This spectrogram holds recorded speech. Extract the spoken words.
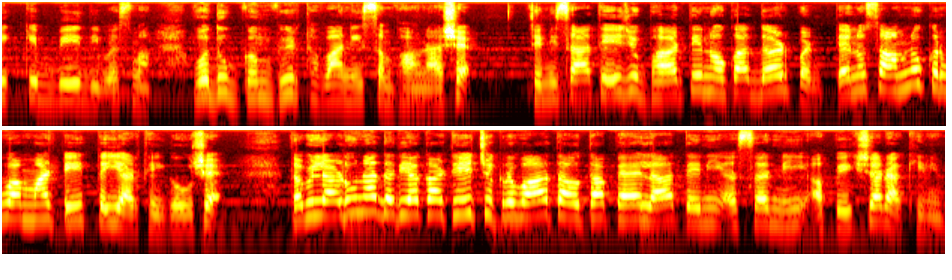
એક કે બે દિવસમાં વધુ ગંભીર થવાની સંભાવના છે. જેની સાથે જ ભારતીય નૌકાદળ પણ તેનો સામનો કરવા માટે તૈયાર થઈ ગયું છે. તમિલનાડુના દરિયાકાંઠે ચક્રવાત આવતા પહેલા તેની અસરની અપેક્ષા રાખીને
